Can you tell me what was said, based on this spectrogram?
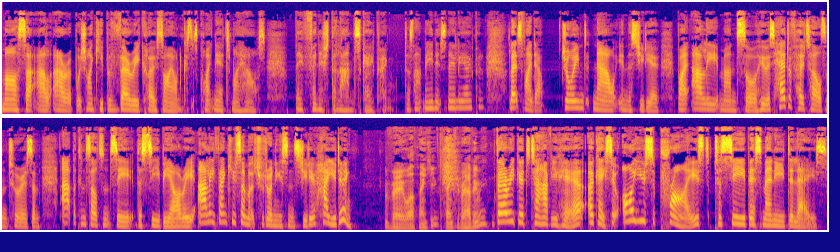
Marsa Al Arab, which I keep a very close eye on because it's quite near to my house. They've finished the landscaping. Does that mean it's nearly open? Let's find out joined now in the studio by Ali Mansour, who is head of hotels and tourism at the consultancy, the CBRE. Ali, thank you so much for joining us in the studio. How are you doing? Very well, thank you. Thank you for having me. Very good to have you here. Okay, so are you surprised to see this many delays?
